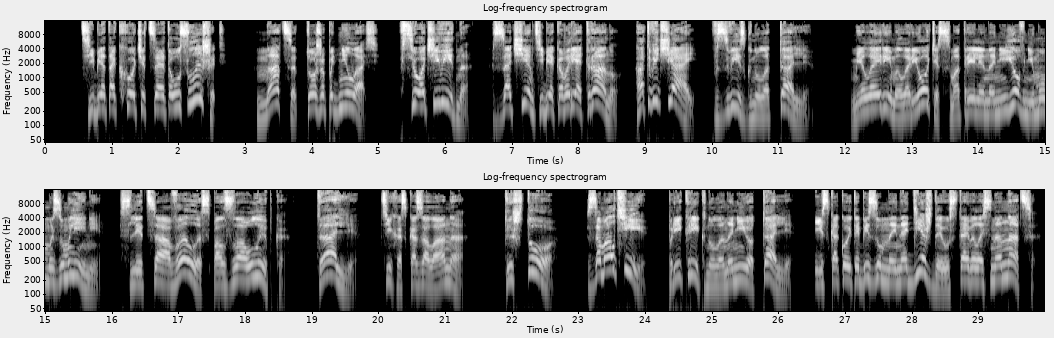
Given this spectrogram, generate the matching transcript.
«Тебе так хочется это услышать?» Наца тоже поднялась. «Все очевидно! Зачем тебе ковырять рану? Отвечай!» Взвизгнула Талли. Милайрим и Лариотис смотрели на нее в немом изумлении. С лица Авеллы сползла улыбка. «Талли!» — тихо сказала она. «Ты что?» «Замолчи!» — прикрикнула на нее Талли и с какой-то безумной надеждой уставилась на Наца.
